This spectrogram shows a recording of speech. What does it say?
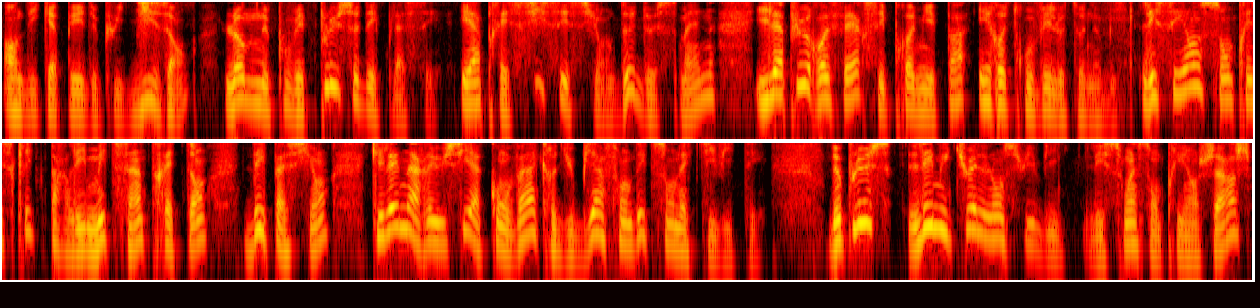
Handicapé depuis dix ans, l'homme ne pouvait plus se déplacer. Et après six sessions de deux semaines, il a pu refaire ses premiers pas et retrouver l'autonomie. Les séances sont prescrites par les médecins traitant des patients qu'Hélène a réussi à convaincre du bien fondé de son activité. De plus, les mutuelles l'ont suivi. Les soins sont pris en charge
